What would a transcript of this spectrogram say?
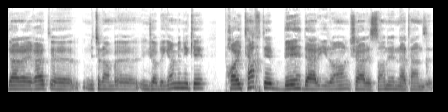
در حقیقت می‌تونم اینجا بگم اینه که پایتخت به در ایران شهرستان نتنزه.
